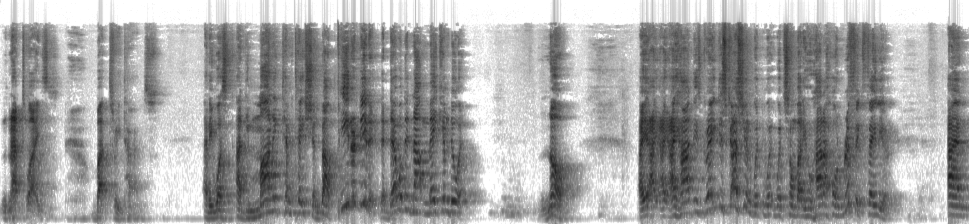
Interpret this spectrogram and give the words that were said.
not twice, but three times. And it was a demonic temptation. Now, Peter did it. The devil did not make him do it. No. I, I, I had this great discussion with, with, with somebody who had a horrific failure. And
